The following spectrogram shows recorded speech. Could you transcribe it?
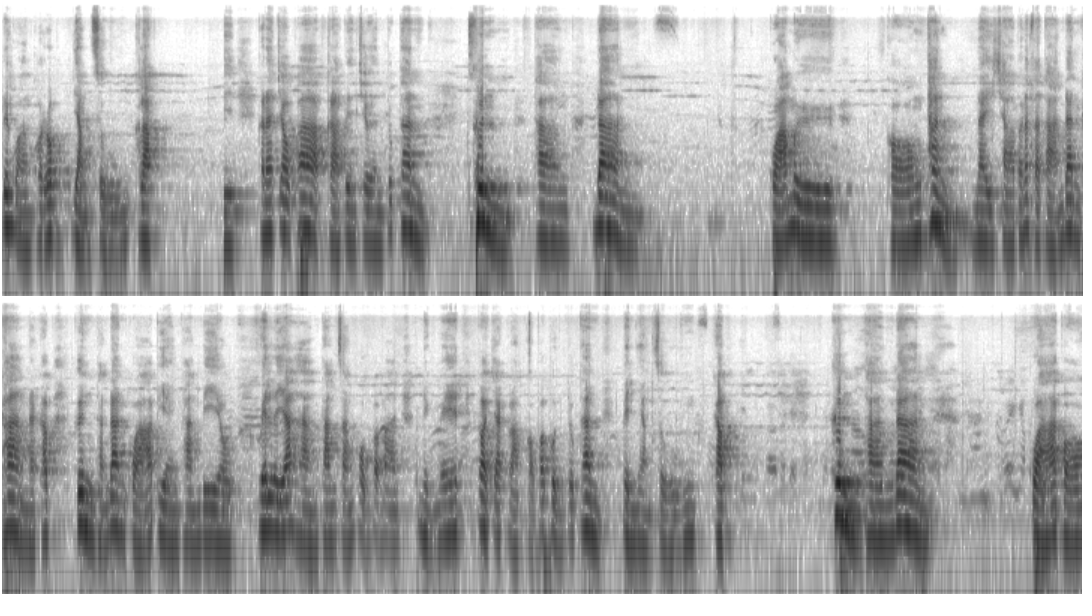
ด้วยความเคารพอย่างสูงครับ คณะเจ้าภาพกราบเรียนเชิญทุกท่านขึ้นทางด้าน ขวามือของท่านในชาปนสถานด้านข้างนะครับ ขึ้นทางด้านขวาเพียงทางเดียว เว้นระยะห่างทางสังคมประมาณ 1 เมตร ก็จะกราบขอบพระคุณทุกท่านเป็นอย่างสูงครับ ขึ้นทางด้านขวาของ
